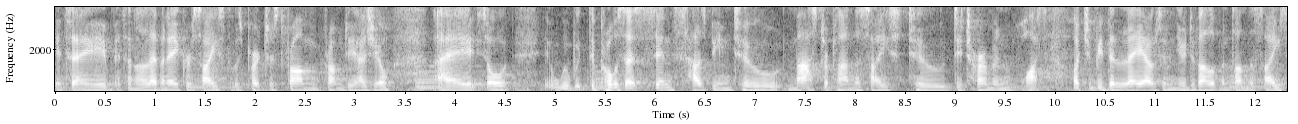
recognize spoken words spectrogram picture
It's, a, it's an 11 acre site that was purchased from, from Diageo. Uh, so the process since has been to master plan the site to determine what, what what should be the layout of new development on the site,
